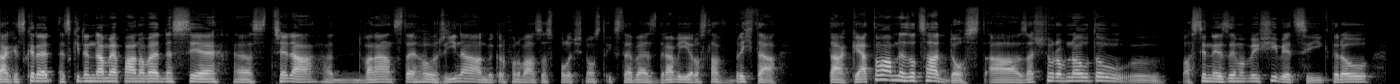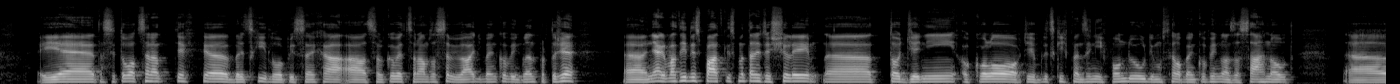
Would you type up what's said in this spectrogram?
Tak, hezký den, hezký den, dámy a pánové, dnes je eh, středa 12. října, od mikrofonu vás za společnost XTB Zdraví Jaroslav Brichta. Tak, já to mám dnes docela dost a začnu rovnou tou eh, asi nejzajímavější věcí, kterou je ta situace na těch eh, britských dluhopisech a, a celkově, co nám zase vyvádí Bank of England, protože Uh, nějak dva týdny zpátky jsme tady řešili to dění okolo těch britských penzijních fondů, kdy musela Bank of England zasáhnout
